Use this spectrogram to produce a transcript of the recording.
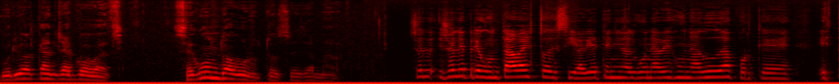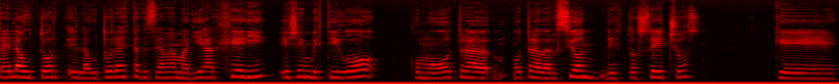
Murió acá en Jacobacci. Segundo aburto se llamaba. Yo, le preguntaba esto de si había tenido alguna vez una duda porque está el autor, la autora esta que se llama María Argeri, ella investigó como otra, otra versión de estos hechos que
